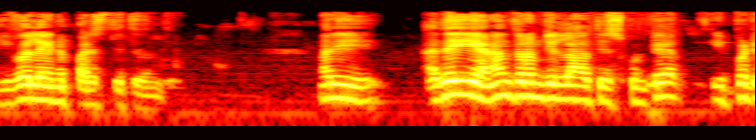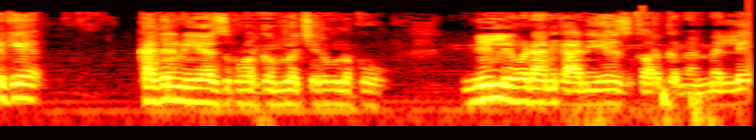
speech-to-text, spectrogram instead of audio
ఇవ్వలేని పరిస్థితి ఉంది. మరి అదే ఈ అనంతరం జిల్లా తీసుకుంటే ఇప్పటికే కదిరి నియోజకవర్గంలో చెరువులకు నీళ్ళు ఇవ్వడానికి ఆ నియోజకవర్గం ఎమ్మెల్యే.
